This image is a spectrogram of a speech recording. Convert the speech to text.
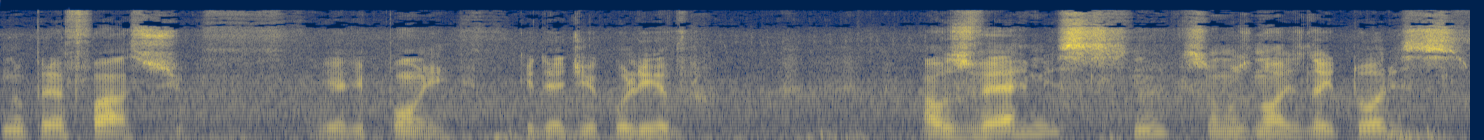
No prefácio ele põe que dedica o livro aos vermes, né? Que somos nós leitores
